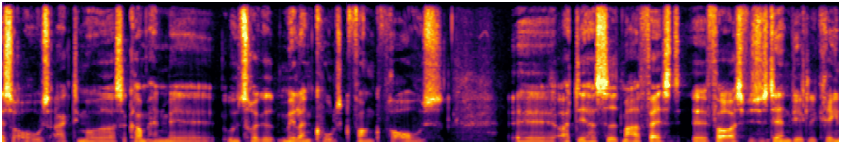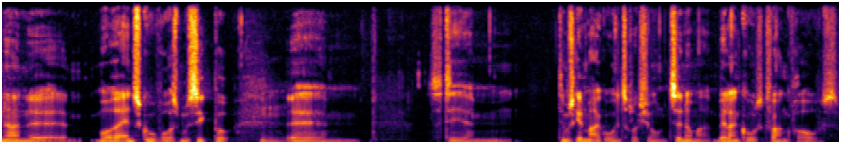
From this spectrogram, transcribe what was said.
80'er Aarhus-agtig måde, og så kom han med udtrykket melankolsk funk fra Aarhus. Øh, og det har siddet meget fast øh, for os. Vi synes, det er en virkelig grineren øh, måde at anskue vores musik på. Mm. Øh, så det, øh, det er måske en meget god introduktion til nummeret Melankolsk funk fra Aarhus.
